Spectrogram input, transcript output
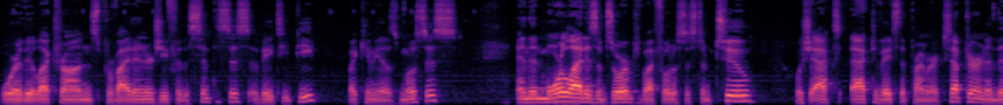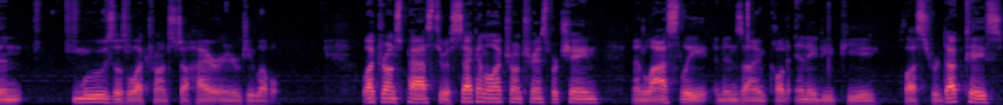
where the electrons provide energy for the synthesis of ATP by chemiosmosis. And then more light is absorbed by photosystem 2, which activates the primary acceptor and then moves those electrons to a higher energy level. Electrons pass through a second electron transport chain, and lastly, an enzyme called NADP plus reductase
